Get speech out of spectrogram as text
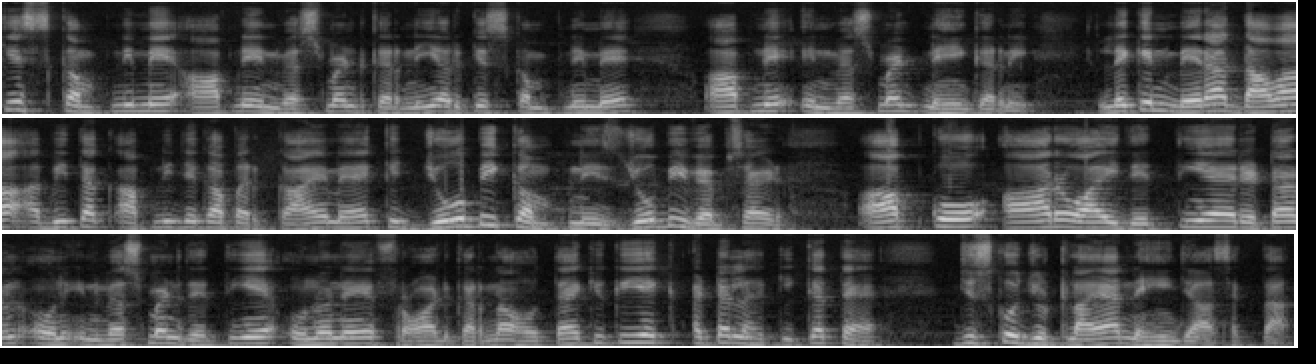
किस कंपनी में आपने इन्वेस्टमेंट करनी है और किस कंपनी में आपने इन्वेस्टमेंट नहीं करनी। लेकिन मेरा दावा अभी तक अपनी जगह पर कायम है कि जो भी कंपनीज़ जो भी वेबसाइट आपको आरओआई देती हैं रिटर्न ऑन इन्वेस्टमेंट देती हैं, उन्होंने फ्रॉड करना होता है, क्योंकि ये एक अटल हकीकत है, जिसको जुटलाया नहीं जा सकता।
